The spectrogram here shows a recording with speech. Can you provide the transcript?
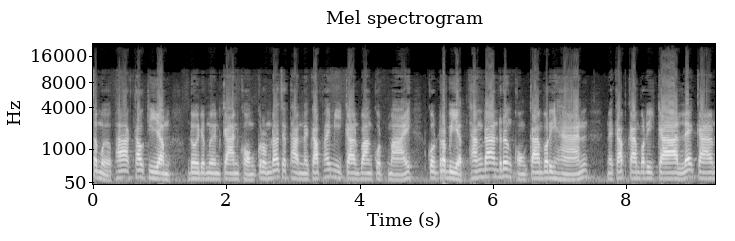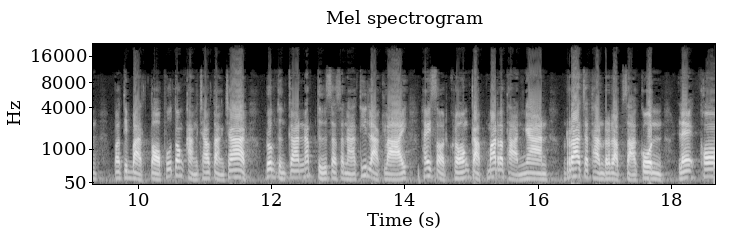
เสมอภาคเท่าเทียม โดยดำเนินการของกรมราชทัณฑ์นะครับ ให้มีการวางกฎหมายกฎระเบียบทั้งด้านเรื่องของการบริหาร นะครับการบริการและการปฏิบัติต่อผู้ต้องขังชาวต่างชาติ รวมถึงการนับถือศาสนาที่หลากหลาย ให้สอดคล้องกับมาตรฐานงาน ราชทัณฑ์ระดับสากล และข้อ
